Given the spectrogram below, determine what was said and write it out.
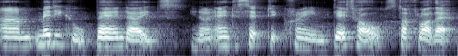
um, medical, band aids, you know, antiseptic cream, Dettol, stuff like that.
